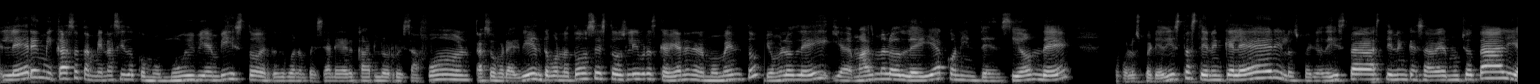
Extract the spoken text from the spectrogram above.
Leer en mi casa también ha sido como muy bien visto. Entonces, bueno, empecé a leer Carlos Ruiz Zafón, La sombra del viento, bueno, todos estos libros que habían en el momento, yo me los leí y además me los leí con intención de pues los periodistas tienen que leer y los periodistas tienen que saber mucho tal y,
